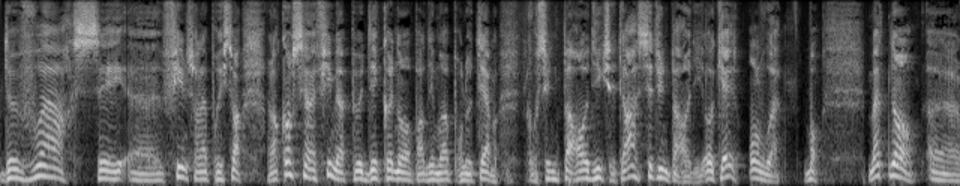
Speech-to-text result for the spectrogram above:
de voir ces euh, films sur la préhistoire. Alors quand c'est un film un peu déconnant, pardonnez-moi pour le terme, quand c'est une parodie, etc., c'est une parodie. Ok, on le voit. Bon, maintenant, euh,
